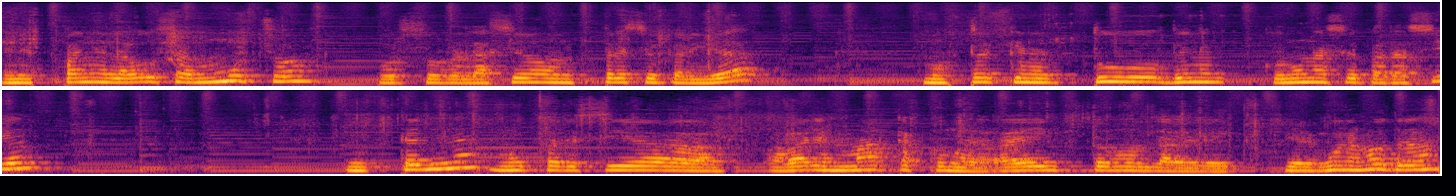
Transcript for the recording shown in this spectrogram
En España la usan mucho por su relación precio-calidad. Mostrar que en el tubo vienen con una separación interna muy parecida a varias marcas como la Remington, la BB y algunas otras.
